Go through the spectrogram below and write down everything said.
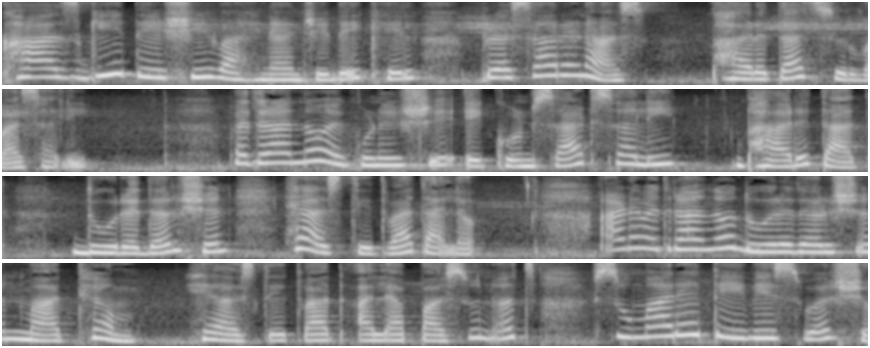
खाजगी देशी वाहिन्यांची देखील प्रसारणास भारतात सुरुवात झाली. मित्रांनो एकोणीसशे एकोणसाठ साली भारतात दूरदर्शन हे अस्तित्वात आलं. आणि मित्रांनो दूरदर्शन माध्यम हे अस्तित्वात आल्यापासूनच सुमारे तेवीस वर्ष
